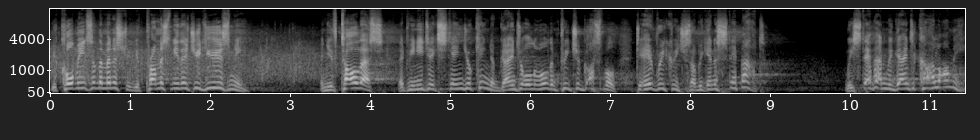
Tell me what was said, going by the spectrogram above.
You called me into the ministry. You promised me that you'd use me. And you've told us that we need to extend your kingdom, go into all the world and preach your gospel to every creature. So we're going to step out. We step out and we go into Kyalami.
